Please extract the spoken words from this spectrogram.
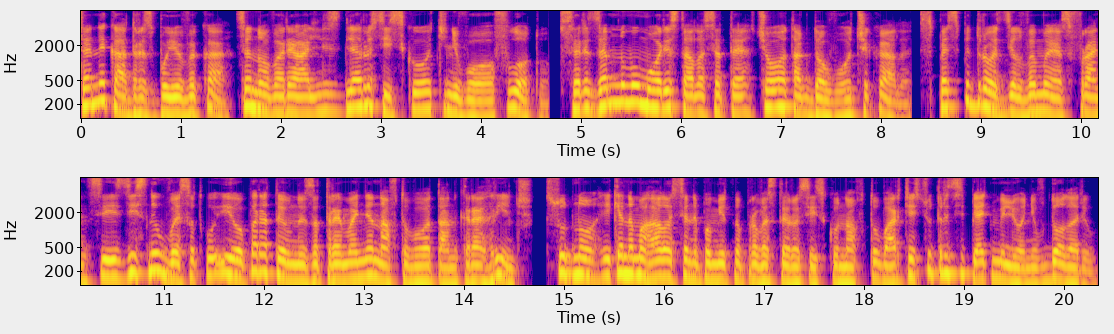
Це не кадри з бойовика, це нова реальність для російського тіньового флоту. В Середземному морі сталося те, чого так довго чекали. Спецпідрозділ ВМС Франції здійснив висадку і оперативне затримання нафтового танкера Грінч, судно, яке намагалося непомітно провести російську нафту вартістю 35 мільйонів доларів.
